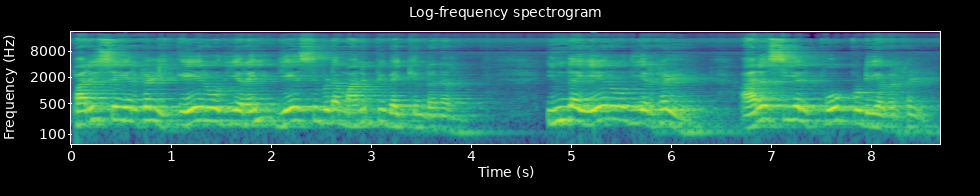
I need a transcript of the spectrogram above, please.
பரிசெயர்கள் ஏரோதியரை இயேசுவிடம் அனுப்பி வைக்கின்றனர். இந்த ஏரோதியர்கள் அரசியல் போக்குடையவர்கள்.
